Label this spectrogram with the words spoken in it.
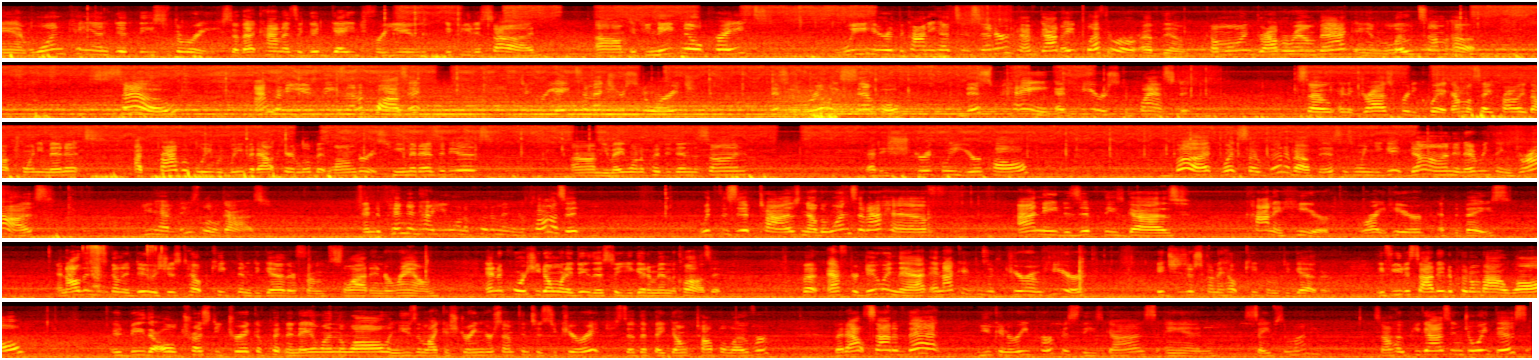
And one can did these three. So that kind of is a good gauge for you you. Um, if you need milk crates, we here at the Connie Hudson Center have got a plethora of them. Come on, drive around back and load some up. So, I'm going to use these in a closet to create some extra storage. This is really simple. This paint adheres to plastic. So, and it dries pretty quick. I'm gonna say probably about 20 minutes. I'd probably would leave it out here a little bit longer, as humid as it is. Um, you may wanna put it in the sun. That is strictly your call. But what's so good about this is when you get done and everything dries, you have these little guys. And depending how you wanna put them in your closet, with the zip ties, now the ones that I have, I need to zip these guys kind of here, right here at the base. And all this is going to do is just help keep them together from sliding around. And of course you don't want to do this till you get them in the closet. But after doing that, and I can secure them here, it's just going to help keep them together. If you decided to put them by a wall, it would be the old trusty trick of putting a nail in the wall and using like a string or something to secure it so that they don't topple over. But outside of that, you can repurpose these guys and save some money. So I hope you guys enjoyed this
